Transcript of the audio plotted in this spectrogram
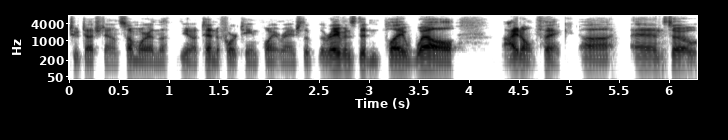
two touchdowns, somewhere in the you know 10 to 14 point range. The, the Ravens didn't play well, I don't think. Uh, and so,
